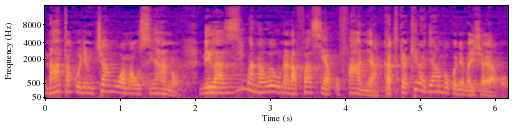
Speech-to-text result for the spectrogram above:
na hata kwenye mchango wa mahusiano ni lazima na wewe una nafasi ya kufanya katika kila jambo kwenye maisha yako.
